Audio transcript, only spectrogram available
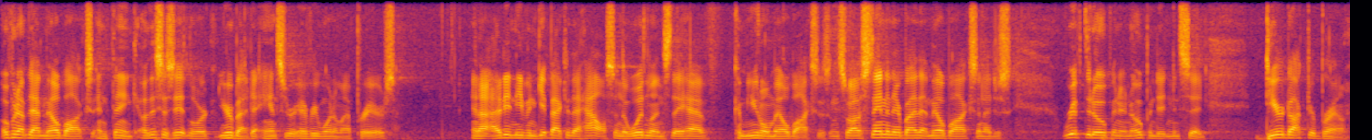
Open up that mailbox and think, oh, this is it, Lord. You're about to answer every one of my prayers. And I, I didn't even get back to the house. In the woodlands, they have communal mailboxes. And so I was standing there by that mailbox and I just ripped it open and opened it and it said, Dear Dr. Brown,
